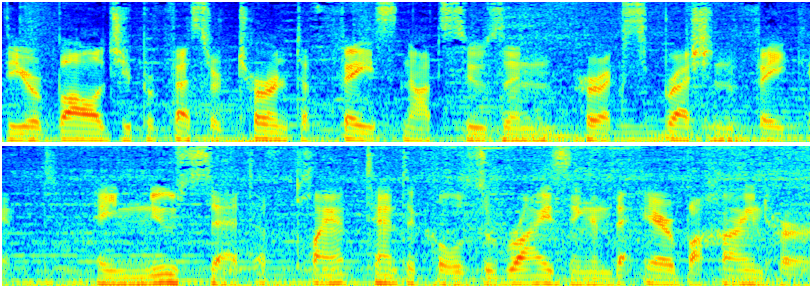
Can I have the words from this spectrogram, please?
the herbology professor turned to face Not Susan, her expression vacant, a new set of plant tentacles rising in the air behind her.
